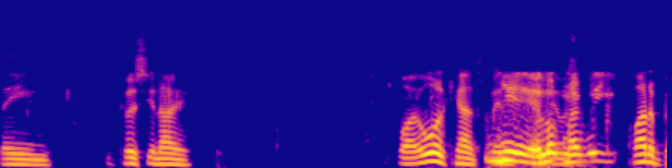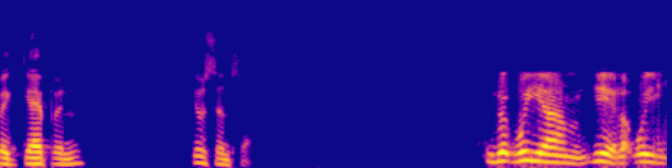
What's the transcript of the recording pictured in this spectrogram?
theme? Because, you know, by all accounts, when, yeah, look, mate, we quite a big gap in. Give us insight. Look, we um, yeah, look, we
